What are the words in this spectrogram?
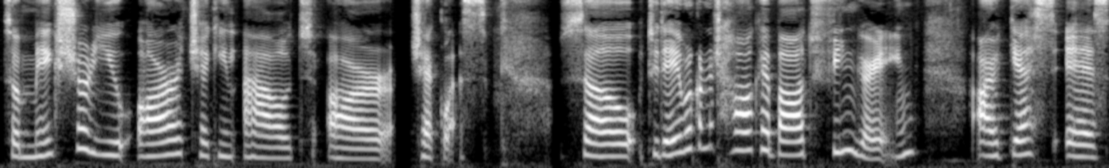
So make sure you are checking out our checklist. So today we're going to talk about fingering. Our guest is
